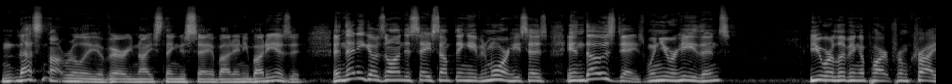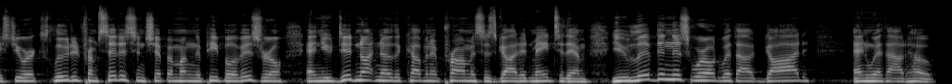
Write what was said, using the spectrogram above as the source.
That's not really a very nice thing to say about anybody, is it? And then he goes on to say something even more. He says, In those days, when you were heathens, you were living apart from Christ. You were excluded from citizenship among the people of Israel, and you did not know the covenant promises God had made to them. You lived in this world without God and without hope.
